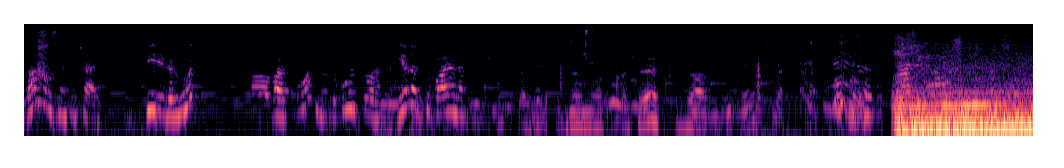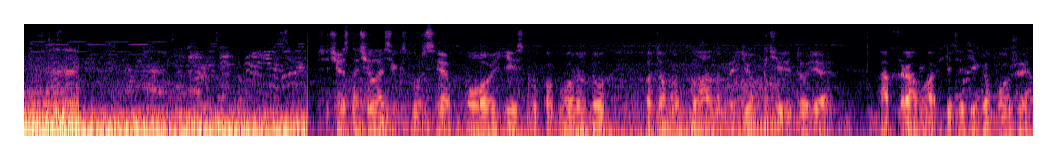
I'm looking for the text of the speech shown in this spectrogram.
Вам нужно сейчас перевернуть ваш плод на другую сторону, не наступая на плиточку. Сейчас началась экскурсия по Ейску по городу, потом мы плавно придем к территории а, храма Архитектика Божия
